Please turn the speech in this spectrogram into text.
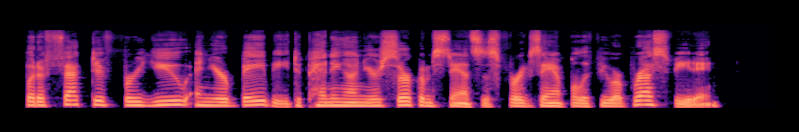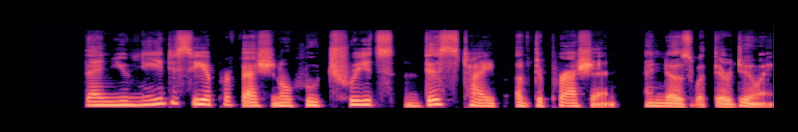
but effective for you and your baby, depending on your circumstances. For example, if you are breastfeeding, then you need to see a professional who treats this type of depression and knows what they're doing.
